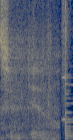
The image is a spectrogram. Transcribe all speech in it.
answer do?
